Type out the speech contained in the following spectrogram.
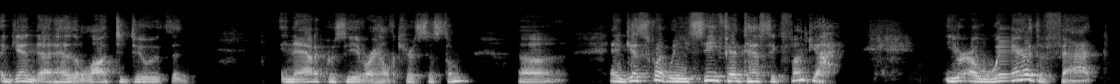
again, that has a lot to do with the inadequacy of our healthcare system. Uh, and guess what? When you see fantastic fungi, you're aware of the fact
